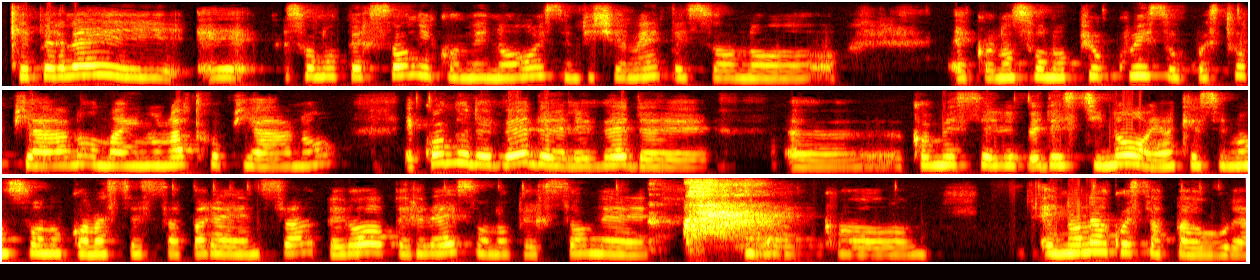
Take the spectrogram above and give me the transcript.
che per lei eh, sono persone come noi, semplicemente sono, ecco, non sono più qui su questo piano, ma in un altro piano, e quando le vede, le vede eh, come se le vedessi noi, anche se non sono con la stessa apparenza, però per lei sono persone, ecco, e non ha questa paura,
